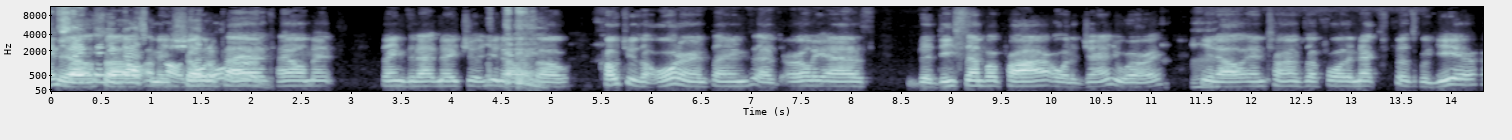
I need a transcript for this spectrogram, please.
And You same know, thing so in I basketball. mean, You have to shoulder pads, helmets, things of that nature. You know, so coaches are ordering things as early as the December prior or the January. Mm-hmm. You know, in terms of for the next fiscal year,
